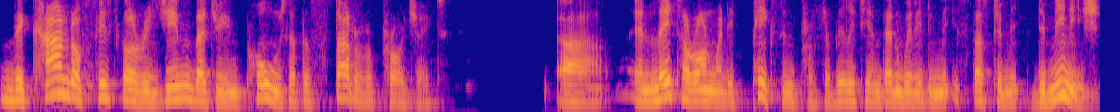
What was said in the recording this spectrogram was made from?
the kind of fiscal regime that you impose at the start of a project uh, and later on when it peaks in profitability and then when it starts to diminish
